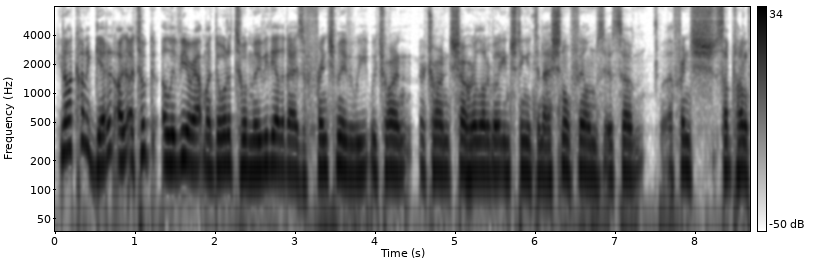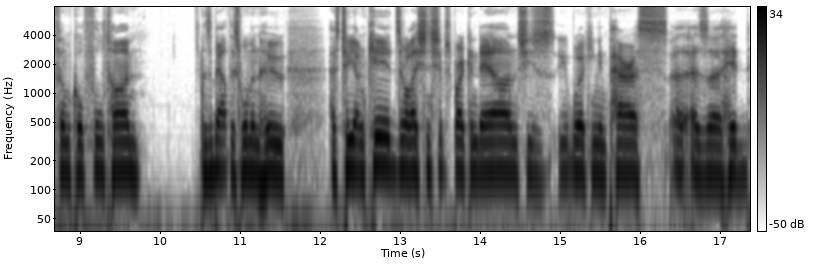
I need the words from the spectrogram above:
You know, I kind of get it. I, I, took Olivia out, my daughter, to a movie the other day. It's a French movie. We, we try and we try and show her a lot of really interesting international films. It's a, a French subtitle film called Full Time it's about this woman who has two young kids, relationships broken down. She's working in Paris uh, as a head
